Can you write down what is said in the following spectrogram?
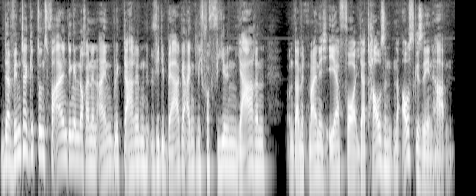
Der Winter gibt uns vor allen Dingen noch einen Einblick darin, wie die Berge eigentlich vor vielen Jahren, und damit meine ich eher vor Jahrtausenden, ausgesehen haben.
